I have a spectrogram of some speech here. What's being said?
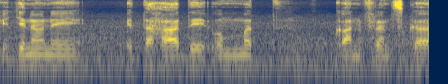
कि जिन्होंने इतिहाद उम्मत कॉन्फ्रेंस का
